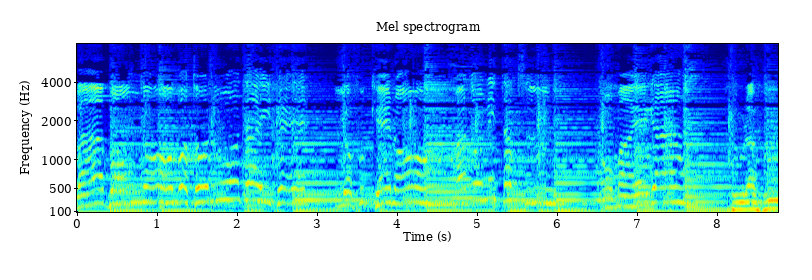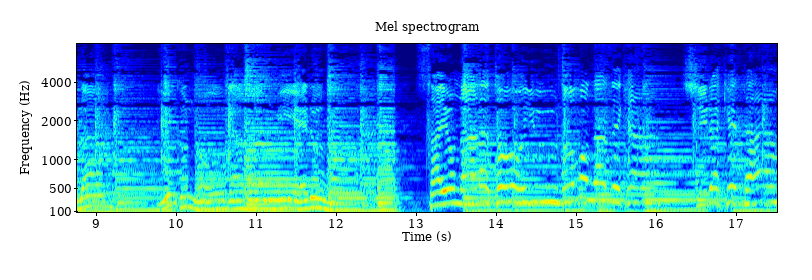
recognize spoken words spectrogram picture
バーボンのボトルを抱いて夜更けの窓に立つお前がふらふら行くのがさよならというのもなぜかしらけた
